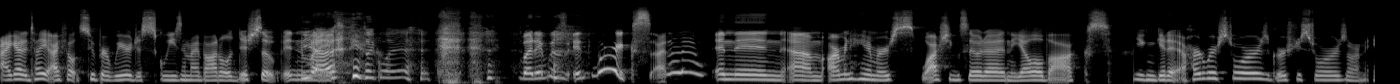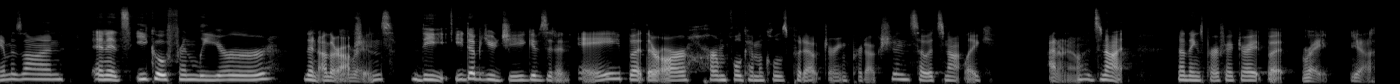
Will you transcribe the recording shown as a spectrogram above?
I got to tell you, I felt super weird just squeezing my bottle of dish soap in. Yeah. my You're like, what? but it was it works. I don't know. And then um, Arm and Hammer's washing soda in the yellow box. You can get it at hardware stores, grocery stores, or on Amazon, and it's eco-friendlier than other Right. options. The EWG gives it an A, but there are harmful chemicals put out during production, so it's not like I don't know. It's not nothing's perfect, right? But right. Yeah.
